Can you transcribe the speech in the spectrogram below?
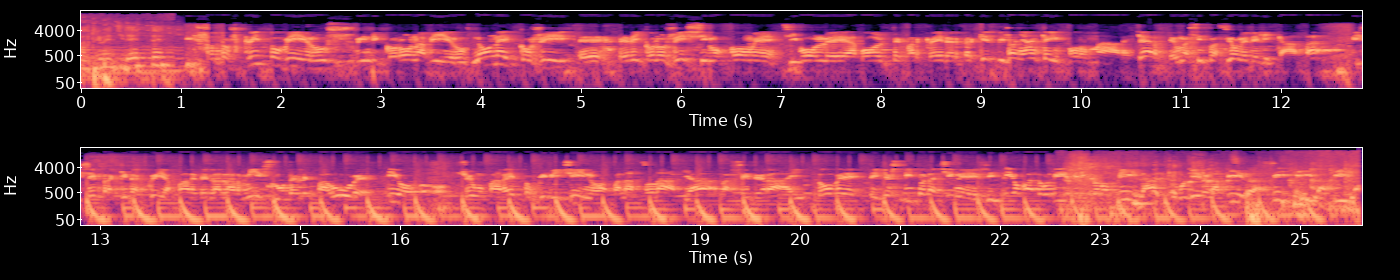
altrimenti dette Il sottoscritto virus, quindi coronavirus, non è così eh, pericolosissimo come si vuole a volte far credere perché bisogna anche informare. Certo, è una situazione delicata, mi sembra che da qui a fare dell'allarmismo, delle paure. Io c'è un paretto qui vicino a Palazzo Labia, la sede RAI, dove è gestito da cinesi. Io vado lì e mi dicono Pila, che vuol dire la birra. Sì, Pila, Pila.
